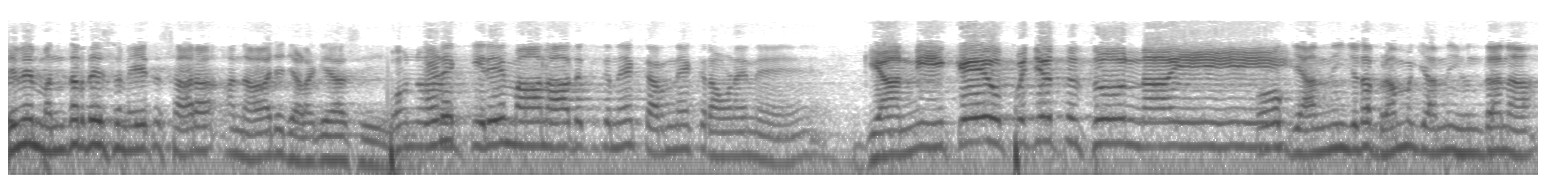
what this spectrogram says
ਜਿਵੇਂ ਮੰਦਰ ਦੇ ਸਮੇਤ ਸਾਰਾ ਅਨਾਜ ਜਲ ਗਿਆ ਸੀ। ਉਹਨੇ ਕਿਰੇਮਾਨ ਆਦਿਕ ਨੇ ਕਰਨੇ ਕਰਾਉਣੇ ਨੇ ਗਿਆਨੀ ਕੇ ਉਪਜਤ ਸੋ ਨਾਈ। ਉਹ ਗਿਆਨੀ, ਜਿਹੜਾ ਬ੍ਰਹਮ ਗਿਆਨੀ ਹੁੰਦਾ ਨਾ,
